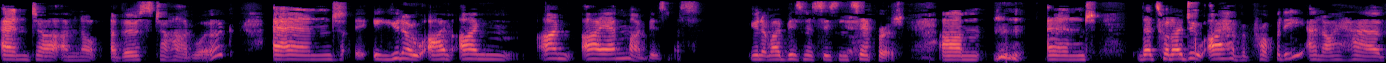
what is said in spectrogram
And uh, I'm not averse to hard work. And you know, I'm I'm I'm I am my business. You know, my business isn't separate. Um, and that's what I do. I have a property and I have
